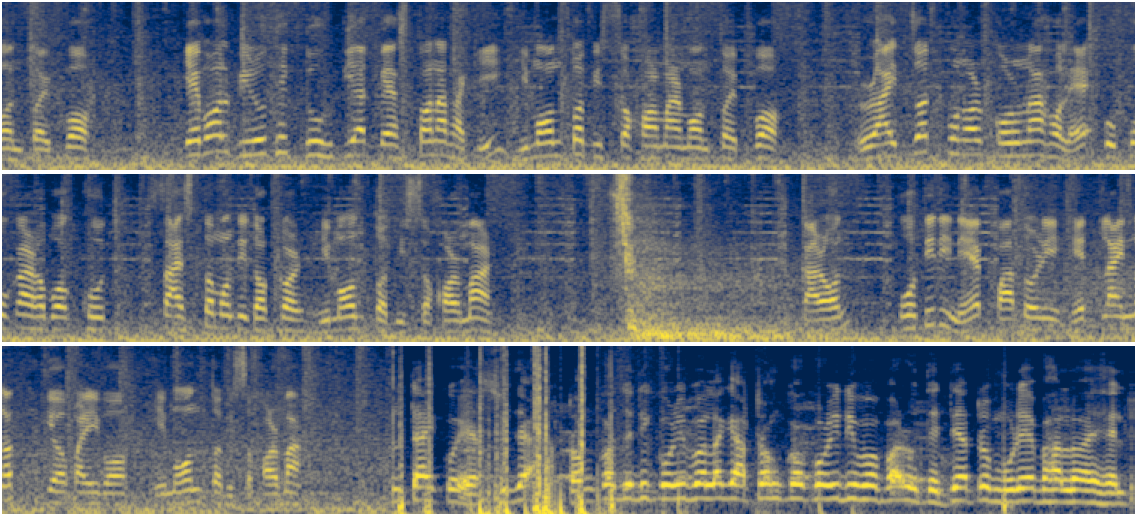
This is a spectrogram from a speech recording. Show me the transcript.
মন্তব্য। কেৱল বিৰোধীক দোষ দিয়াত ব্যস্ত নাথাকি হিমন্ত বিশ্ব শৰ্মাৰ মন্তব্য। ৰাজ্যত পুনৰ কৰোণা হ'লে উপকাৰ হ'ব খোদ স্বাস্থ্যমন্ত্ৰী ডক্টৰ হিমন্ত বিশ্ব শৰ্মাৰ। কাৰণ প্ৰতিদিনে বাতৰি হেডলাইনত থাকিব পাৰিব হিমন্ত বিশ্ব শৰ্মা। ওলোটাই কৈ আছোঁ যে আতংক যদি কৰিব লাগে আতংক কৰি দিব পাৰোঁ তেতিয়াতো মোৰে ভাল হয় হেল্থ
